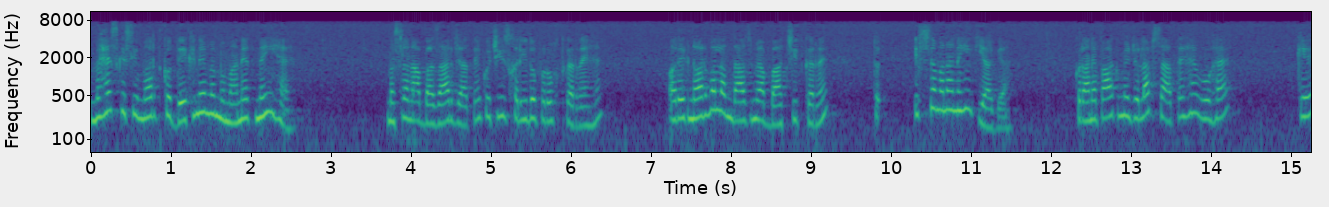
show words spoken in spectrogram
محض کسی مرد کو دیکھنے میں ممانعت نہیں ہے۔ مثلا آپ بازار جاتے ہیں، کوئی چیز خرید و فروخت کر رہے ہیں اور ایک نارمل انداز میں آپ بات چیت کر رہے ہیں اس سے منع نہیں کیا گیا۔ قرآن پاک میں جو لفظ آتے ہیں وہ ہے کہ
